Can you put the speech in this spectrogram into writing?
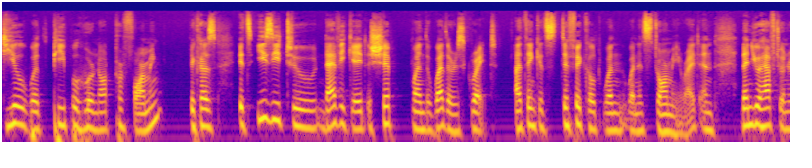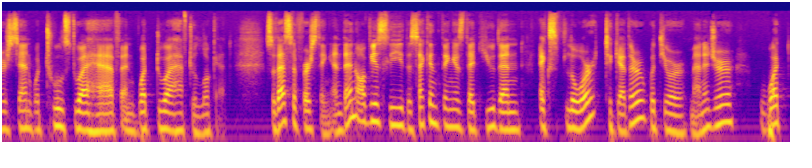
deal with people who are not performing, because it's easy to navigate a ship when the weather is great. I think it's difficult when when it's stormy, right? And then you have to understand what tools do I have and what do I have to look at. So that's the first thing. And then obviously the second thing is that you then explore together with your manager what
